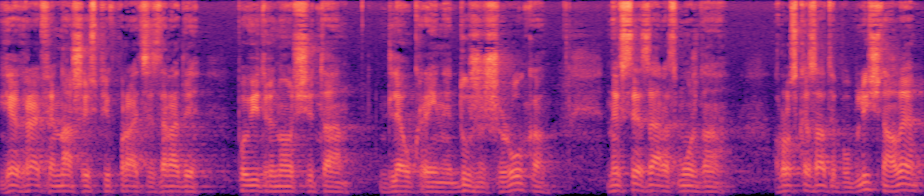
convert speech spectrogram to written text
Географія нашої співпраці заради повітряного щита для України дуже широка. Не все зараз можна розказати публічно, але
